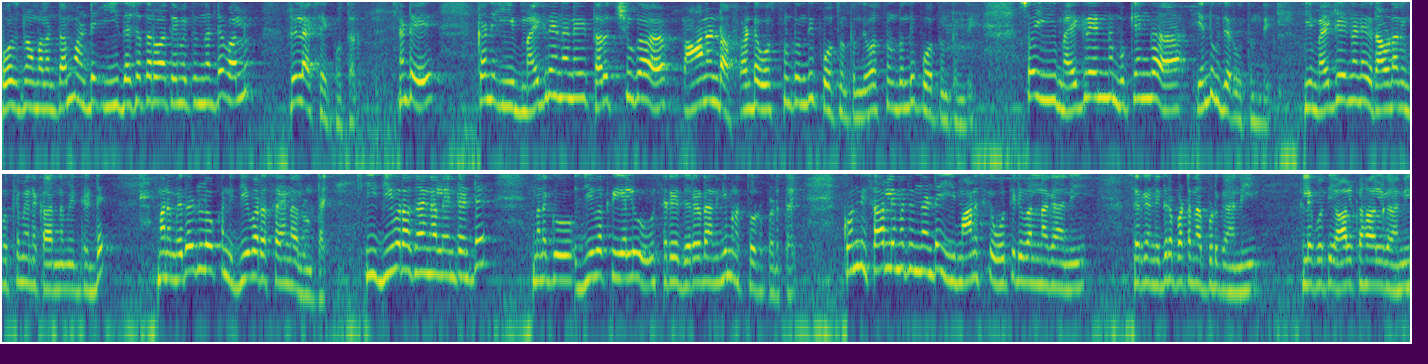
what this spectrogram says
పోస్ట్ నార్మల్ అంటాము. అంటే ఈ దశ తర్వాత ఏమవుతుందంటే వాళ్ళు రిలాక్స్ అయిపోతారు. అంటే కానీ ఈ మైగ్రేన్ అనేది తరచుగా ఆన్ అండ్ ఆఫ్ అంటే వస్తుంటుంది పోతుంటుంది వస్తుంటుంది పోతుంటుంది. సో ఈ మైగ్రేన్ ముఖ్యంగా ఎందుకు జరుగుతుంది? ఈ మైగ్రేన్ అనేది రావడానికి ముఖ్యమైన కారణం ఏంటంటే మన మెదడులో కొన్ని జీవరసాయనాలు ఉంటాయి. ఈ జీవరసాయనాలు ఏంటంటే మనకు జీవక్రియలు సరిగా జరగడానికి మనకు తోడ్పడతాయి. కొన్నిసార్లు ఏమవుతుందంటే ఈ మానసిక ఒత్తిడి వలన కానీ సరిగా నిద్ర పట్టనప్పుడు కానీ లేకపోతే ఆల్కహాల్ కానీ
